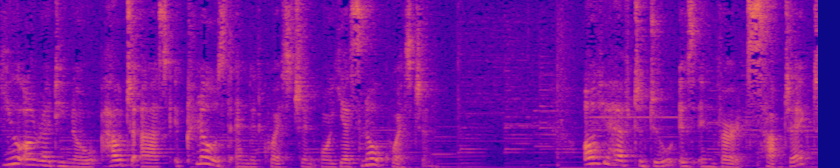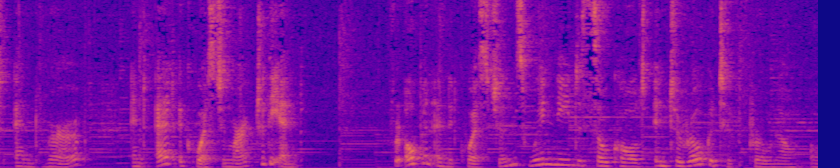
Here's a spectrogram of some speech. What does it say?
You already know how to ask a closed-ended question or yes-no question. All you have to do is invert subject and verb and add a question mark to the end. For open-ended questions, we need the so-called interrogative pronoun or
